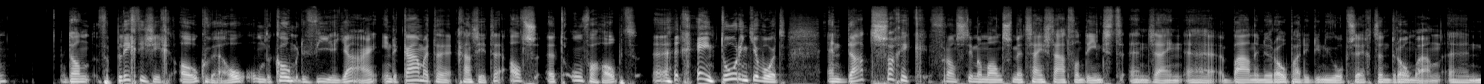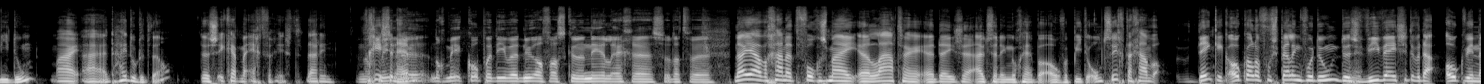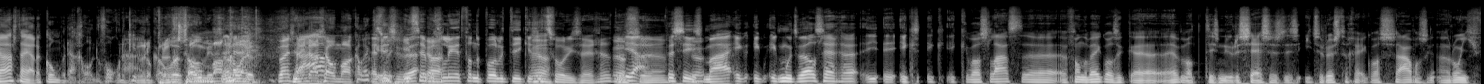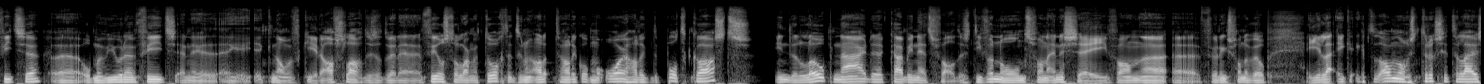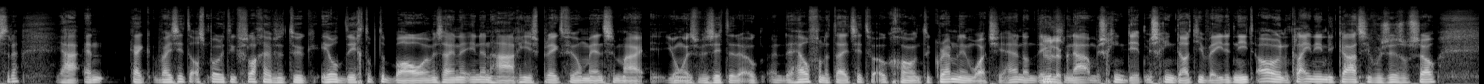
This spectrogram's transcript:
dan verplicht hij zich ook wel om de komende vier jaar in de Kamer te gaan zitten als het onverhoopt eh, geen torentje wordt. En dat zag ik Frans Timmermans met zijn staat van dienst en zijn eh, baan in Europa die hij nu opzegt, zijn droombaan, eh, niet doen. Maar eh, hij doet het wel. Dus ik heb me echt vergist daarin. nog, meer, hem. nog meer koppen die we nu alvast kunnen neerleggen, zodat we... Nou ja, we gaan het volgens mij eh, later deze uitzending nog hebben over Pieter Omtzigt. Daar gaan we denk ik ook wel een voorspelling voor doen. Dus wie weet zitten we daar ook weer naast. Nou ja, dan komen we daar gewoon de volgende keer weer op terug. Zo makkelijk. Wij zijn daar zo makkelijk. het Als is we iets hebben geleerd van de politiek is Ja. het sorry zeggen. Dus, ja, eh, precies. Maar ik, ik, ik moet wel zeggen, ik, ik, ik, was laatst eh, van de week was ik, eh, hè, want het is nu reces, dus het is iets rustiger. Ik was s'avonds een rondje fietsen eh, op mijn wielrenfiets en ik, ik nam een verkeerde afslag, dus dat werd een veel te lange tocht. En toen had, toen had ik op mijn oor had ik de podcasts in de loop naar de kabinetsval. Dus die van ons, van NRC, van eh, Vullings van de Wulp. En je, ik, ik heb het allemaal nog eens terug zitten luisteren. Ja, en kijk, wij zitten als politiek verslaggevers natuurlijk heel dicht op de bal. En we zijn er in Den Haag, je spreekt veel mensen. Maar eh, jongens, we zitten er ook, de helft van de tijd zitten we ook gewoon te Kremlin watchen. Hè? Dan denk Tuurlijk. je, nou, misschien dit, misschien dat, je weet het niet. Oh, een kleine indicatie voor zus of zo.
